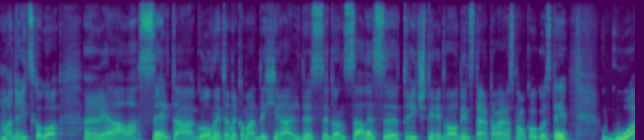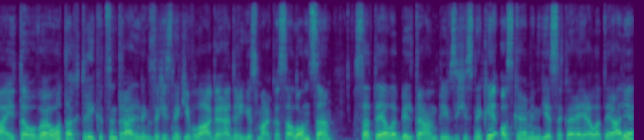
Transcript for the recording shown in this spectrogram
мадридського Реала. Сельта, головний тренер команди Хіральдес Гонсалес, 3-4-2-1 стартова розстановка у гостей. Гуайта у воротах, трійка центральних захисників Лага, Родрігес, Маркос Алонса, Сателла, Бельтран, півзахисники, Оскар Мінгеса, Карейра, латералі,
